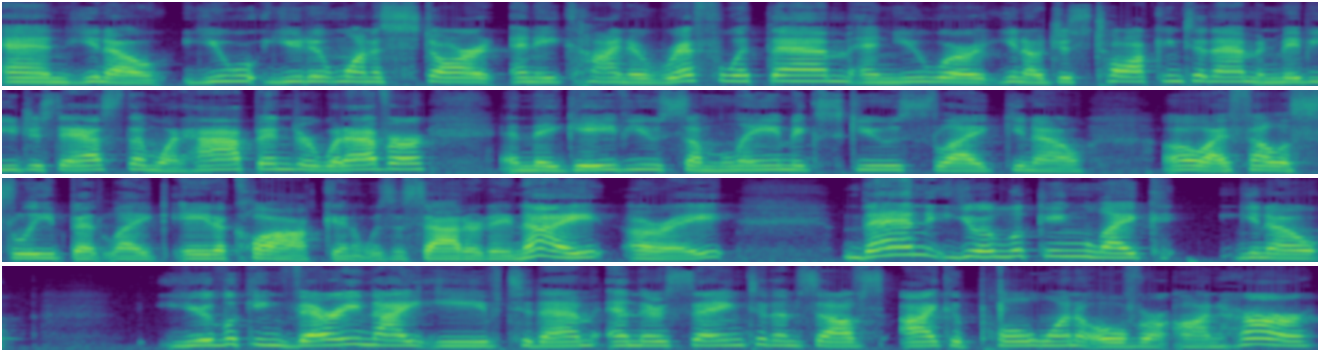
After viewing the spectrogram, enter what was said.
and you know you you didn't want to start any kind of riff with them and you were you know just talking to them and maybe you just asked them what happened or whatever and they gave you some lame excuse like you know oh i fell asleep at like eight o'clock and it was a saturday night all right? Then you're looking like you know you're looking very naive to them and they're saying to themselves i could pull one over on her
